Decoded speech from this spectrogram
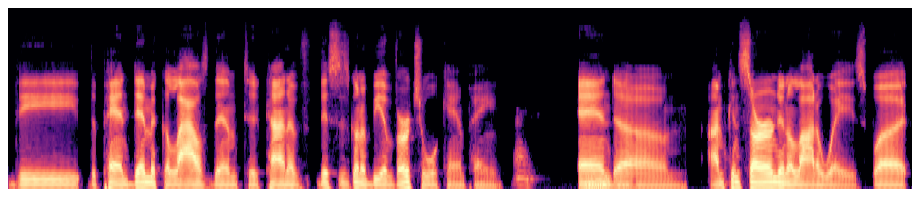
the the pandemic allows them to kind of this is going to be a virtual campaign, right. and um, I'm concerned in a lot of ways, but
